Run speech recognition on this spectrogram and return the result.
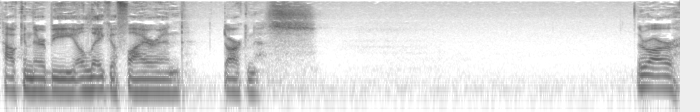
how can there be a lake of fire and darkness? There are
